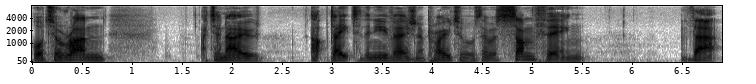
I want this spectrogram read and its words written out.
Or to run I don't know, update to the new version of Pro Tools. There was something that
